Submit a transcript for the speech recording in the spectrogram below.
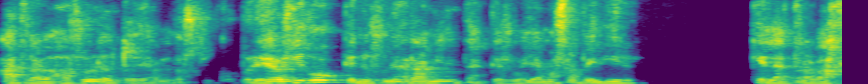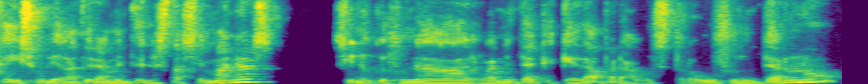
a trabajar sobre el autodiagnóstico. Pero ya os digo que no es una herramienta que os vayamos a pedir que la trabajéis obligatoriamente en estas semanas, sino que es una herramienta que queda para vuestro uso interno,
